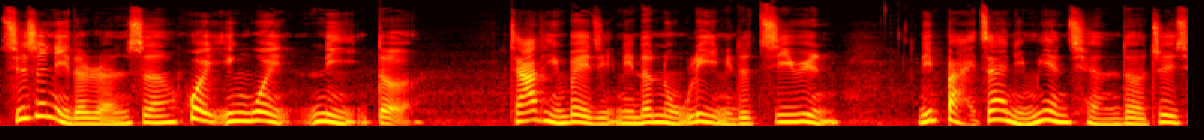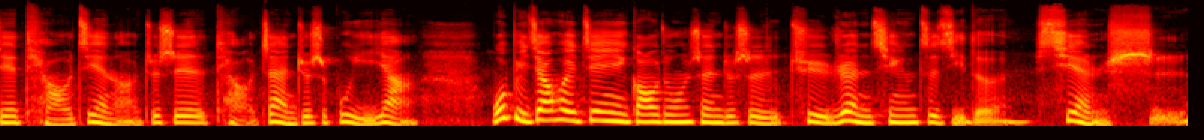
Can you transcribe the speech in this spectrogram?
其实你的人生会因为你的家庭背景、你的努力、你的机运，你摆在你面前的这些条件啊，就是挑战，就是不一样。我比较会建议高中生，就是去认清自己的现实，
